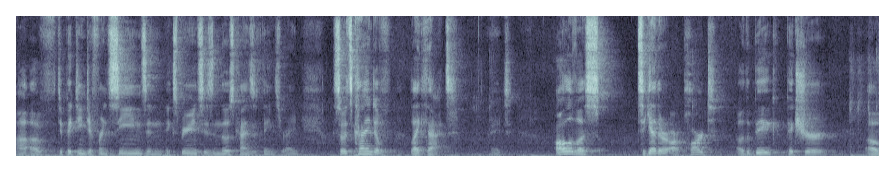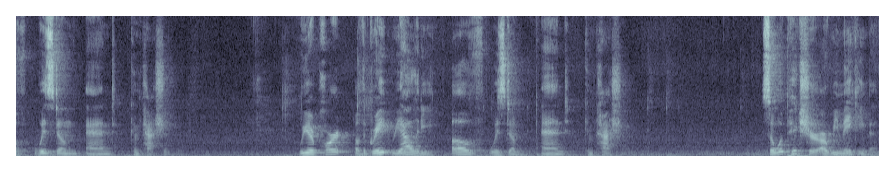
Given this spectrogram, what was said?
uh, of depicting different scenes and experiences and those kinds of things, right? So it's kind of like that, right? All of us together are part of the big picture of wisdom and compassion. We are part of the great reality of wisdom and compassion. So, what picture are we making then?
